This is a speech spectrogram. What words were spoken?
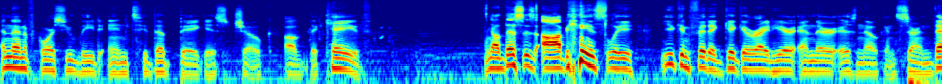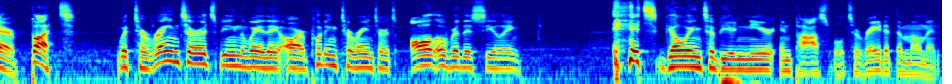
And then, of course, you lead into the biggest choke of the cave. Now, this is obviously, you can fit a Giga right here, and there is no concern there. But, with terrain turrets being the way they are, putting terrain turrets all over this ceiling, it's going to be near impossible to raid at the moment.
